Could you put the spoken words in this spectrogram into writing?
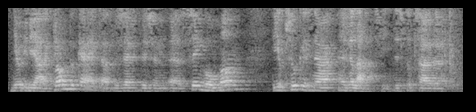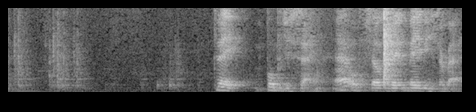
jouw ideale klant bekijkt, laten we zeggen het is een uh, single man die op zoek is naar een relatie. Dus dat zouden twee poppetjes zijn. Hè? Of zelfs baby's erbij.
